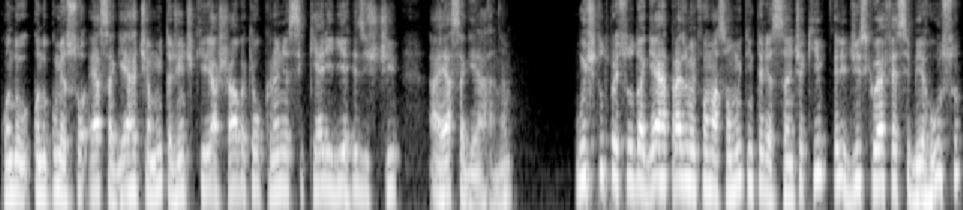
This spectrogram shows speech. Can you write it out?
Quando, quando começou essa guerra, tinha muita gente que achava que a Ucrânia sequer iria resistir a essa guerra, né? O Instituto para Estudo da Guerra traz uma informação muito interessante aqui. Ele diz que o FSB russo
